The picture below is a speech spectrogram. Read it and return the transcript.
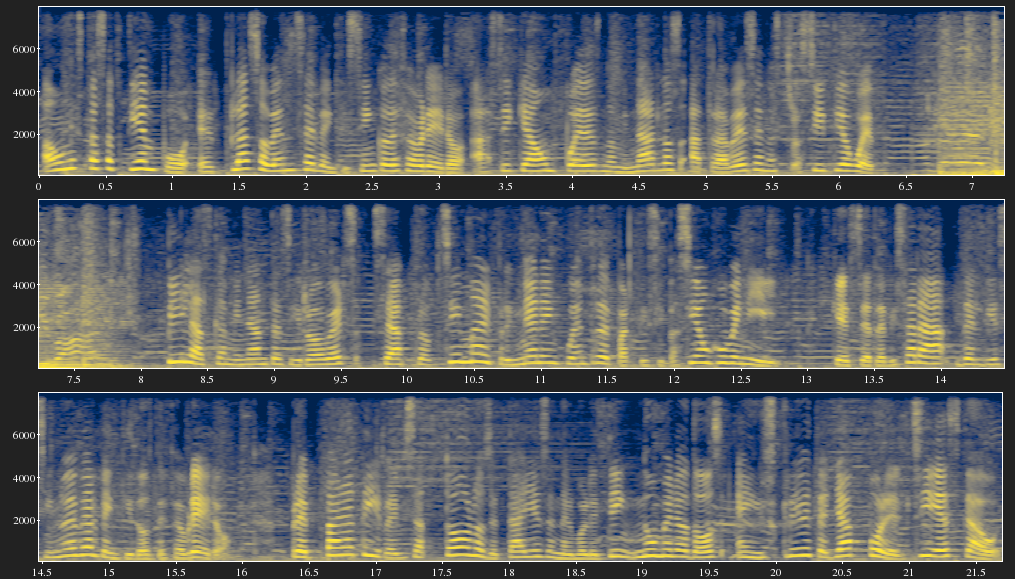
aún estás a tiempo. El plazo vence el 25 de febrero, así que aún puedes nominarlos a través de nuestro sitio web. Pilas Caminantes y Roberts se aproxima el primer encuentro de participación juvenil, que se realizará del 19 al 22 de febrero. Prepárate y revisa todos los detalles en el boletín número 2 e inscríbete ya por el C Scout.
